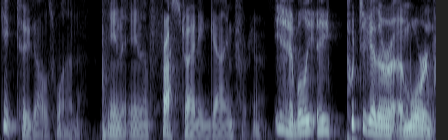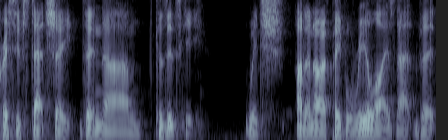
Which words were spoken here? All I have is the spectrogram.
kick two goals, one in in a frustrating game for him. Yeah, well, he, he put together a more impressive stat sheet than um, Koschitzke, which I don't know if people realise that, but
